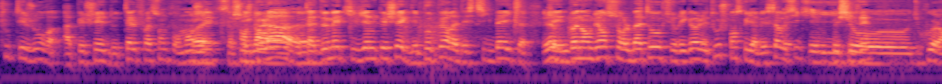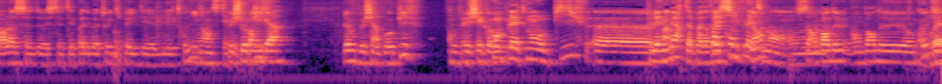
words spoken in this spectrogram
tous tes jours à pêcher de telle façon pour manger, Ouais, ça et change que leur- là ouais. t'as deux mecs qui viennent pêcher avec des poppers et des stick bait, Et qu'il là, y a une bonne ambiance sur le bateau, que tu rigoles et tout, je pense qu'il y avait ça aussi qui. Et qui au. Du coup, alors là, c'était pas des bateaux équipés avec des l'électronique. Non, c'était des pangas. Là, vous pêchez un peu au pif. Complètement au pif. Euh, Pleine mer, t'as pas de pas récif, complètement. non C'est en bord de, en bord de, en côte. Ouais,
